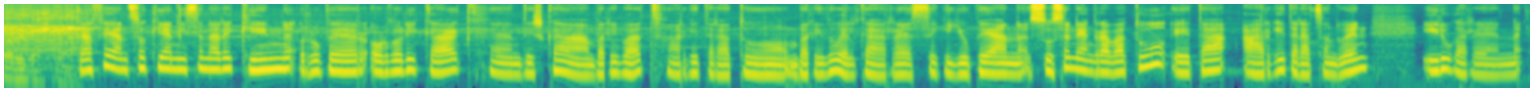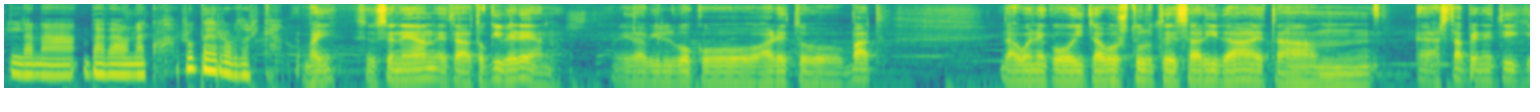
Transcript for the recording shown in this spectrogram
Kafe antzokian izenarekin Ruper Ordorikak eh, diska berri bat argitaratu berri du elkarrez egilupean zuzenean grabatu eta argitaratzen duen hirugarren lana bada honako. Ruper Ordorika. Bai, zuzenean eta toki berean. Hori da Bilboko areto bat, dagoeneko eta bost urte zari da eta mm, astapenetik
